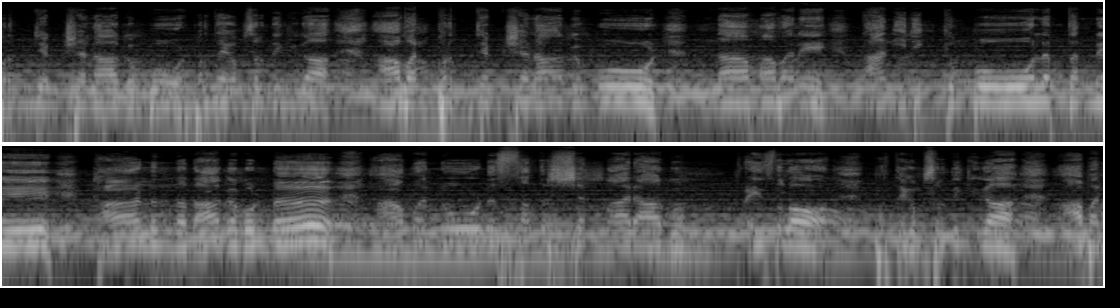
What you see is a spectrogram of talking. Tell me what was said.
പ്രത്യക്ഷനാകുമ്പോൾ പ്രത്യേകം ശ്രദ്ധിക്കുക അവൻ പ്രത്യക്ഷനാകുമ്പോൾ നാം അവനെ താൻ ഇരിക്കും പോലെ തന്നെ കാണുന്നതാകൊണ്ട് അവനോട് സദൃശന്മാരാകും. പ്രത്യേകം ശ്രദ്ധിക്കുക. അവൻ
